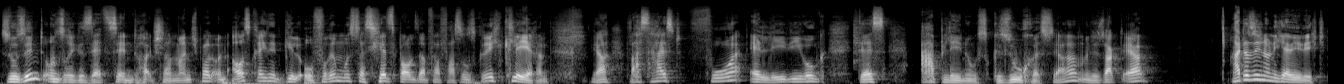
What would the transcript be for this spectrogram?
So sind unsere Gesetze in Deutschland manchmal und ausgerechnet Gil Oferim muss das jetzt bei unserem Verfassungsgericht klären. Ja, was heißt Vorerledigung des Ablehnungsgesuches? Ja, und da sagt er, hat er sich noch nicht erledigt.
